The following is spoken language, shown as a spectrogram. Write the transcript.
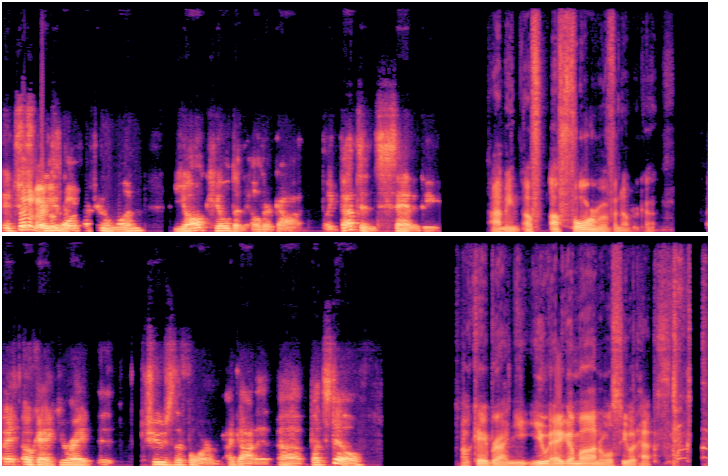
It's No, just no, no, crazy just that one. one, y'all killed an elder god. Like that's insanity. I mean, a, a form of an elder god. I, okay, you're right. It- choose the form. I got it. Uh, but still, Okay, Brian, you, you egg them on, and we'll see what happens.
